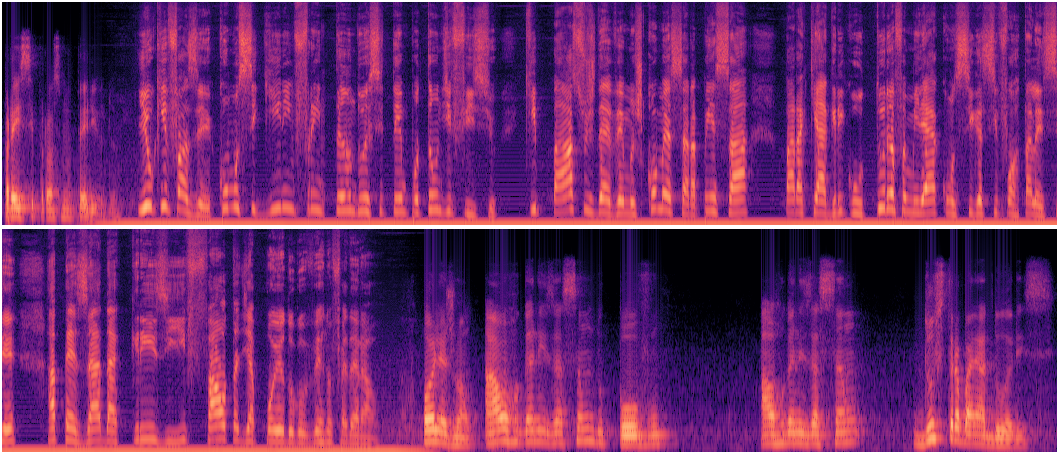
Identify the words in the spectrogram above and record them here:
para esse próximo período. E o que fazer? Como seguir enfrentando esse tempo tão difícil? Que passos devemos começar a pensar para que a agricultura familiar consiga se fortalecer apesar da crise e falta de apoio do governo federal? Olha, João, a organização do povo, a organização dos trabalhadores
